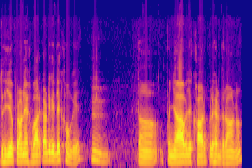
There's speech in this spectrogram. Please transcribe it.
ਤੁਸੀਂ ਜੇ ਪੁਰਾਣੇ ਅਖਬਾਰ ਕੱਢ ਕੇ ਦੇਖੋਗੇ ਹੂੰ। ਤਾਂ ਪੰਜਾਬ ਦੇ ਖਾੜਕੂ ਲਹਿਰ ਦੌਰਾਨ ਉਹ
